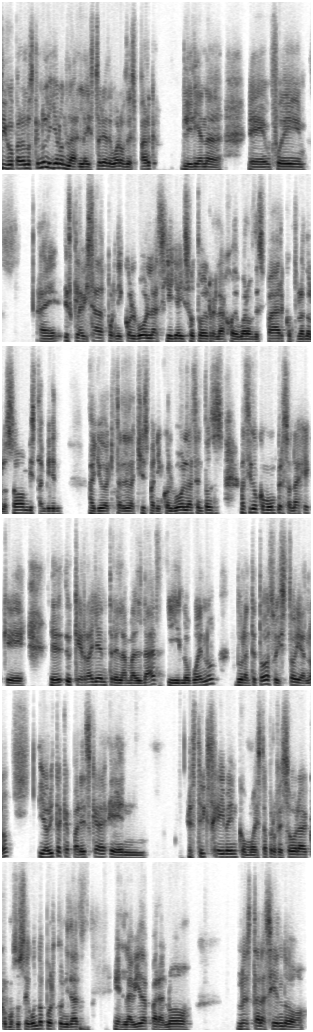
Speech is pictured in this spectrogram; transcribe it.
Digo, para los que no leyeron la, la historia de War of the Spark, Liliana eh, fue eh, esclavizada por Nicole Bolas y ella hizo todo el relajo de War of the Spark, controlando a los zombies, también ayudó a quitarle la chispa a Nicole Bolas. Entonces ha sido como un personaje que, eh, que raya entre la maldad y lo bueno durante toda su historia, ¿no? Y ahorita que aparezca en, Strixhaven como esta profesora, como su segunda oportunidad en la vida para no, no estar haciendo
